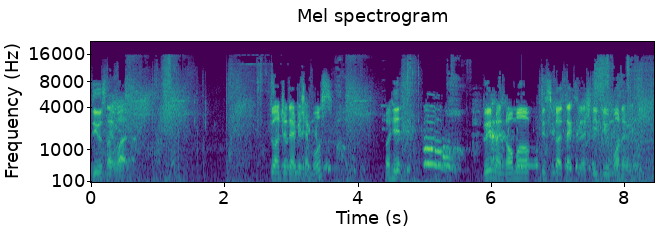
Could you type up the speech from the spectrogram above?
deals like what? 200 damage at most per hit. Doing my normal physical attacks will actually deal more damage.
